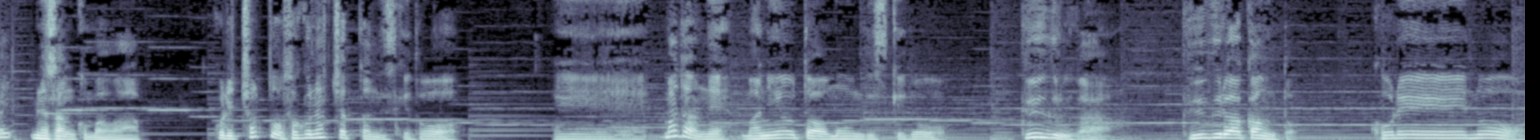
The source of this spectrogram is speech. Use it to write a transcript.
はい、皆さんこんばんは。これちょっと遅くなっちゃったんですけど、えー、まだね、間に合うとは思うんですけど、Google が Google アカウント、これの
